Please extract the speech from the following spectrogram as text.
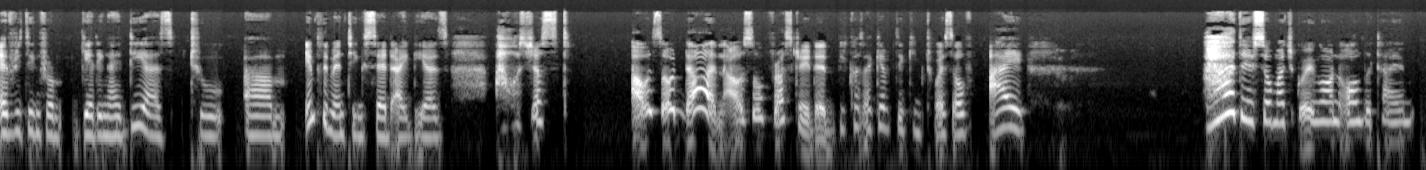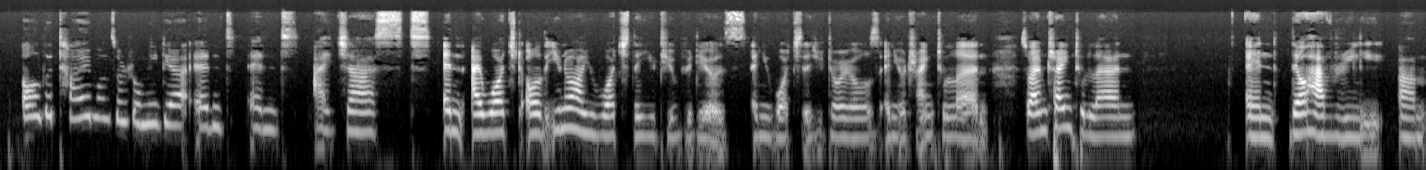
everything from getting ideas to um, implementing said ideas i was just i was so done i was so frustrated because i kept thinking to myself i ah there's so much going on all the time all the time on social media and and I just and I watched all the you know how you watch the YouTube videos and you watch the tutorials and you're trying to learn. So I'm trying to learn and they'll have really um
